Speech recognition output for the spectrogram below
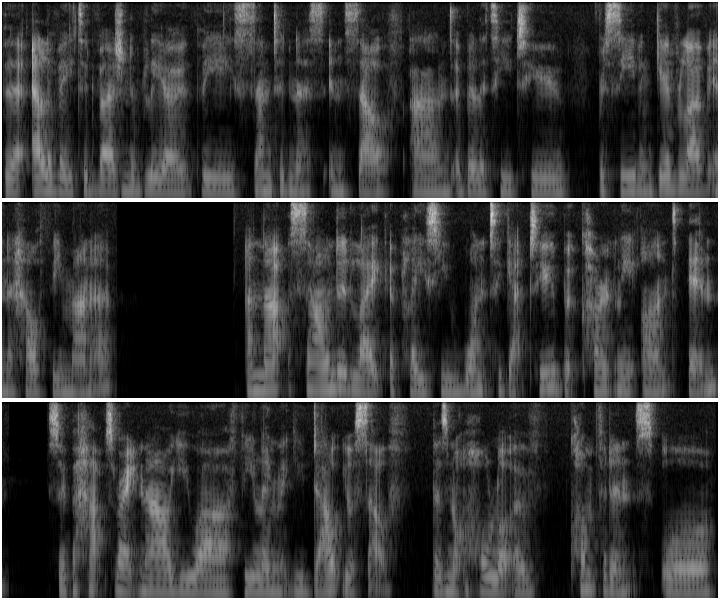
the elevated version of Leo, the centeredness in self and ability to receive and give love in a healthy manner, and that sounded like a place you want to get to, but currently aren't in. So perhaps right now you are feeling that you doubt yourself. There's not a whole lot of confidence, or,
